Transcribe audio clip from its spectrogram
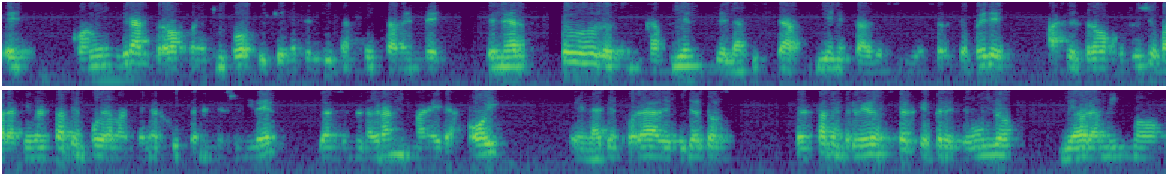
es con un gran trabajo en equipo y que necesitan justamente tener todos los hincapiés de la pista bien establecidos. Sergio Pérez hace el trabajo suyo para que Verstappen pueda mantener justamente su nivel y hace de una gran manera. La temporada de pilotos, Verstappen primero, Sergio Pérez segundo y ahora mismo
